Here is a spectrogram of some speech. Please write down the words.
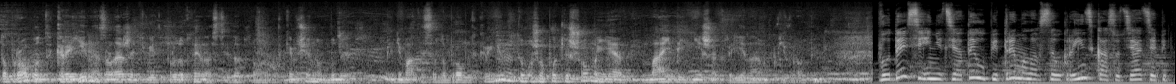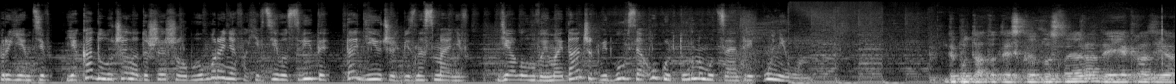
добробут країни залежить від продуктивності. Тобто таким чином буде підніматися добробут країни, тому що поки що ми є найбідніша країна в Європі. В Одесі ініціативу підтримала Всеукраїнська асоціація підприємців, яка долучила до ширшого обговорення фахівців освіти та діючих бізнесменів. Діалоговий майданчик відбувся у культурному центрі Уніон. депутат Одеської обласної ради. Якраз я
